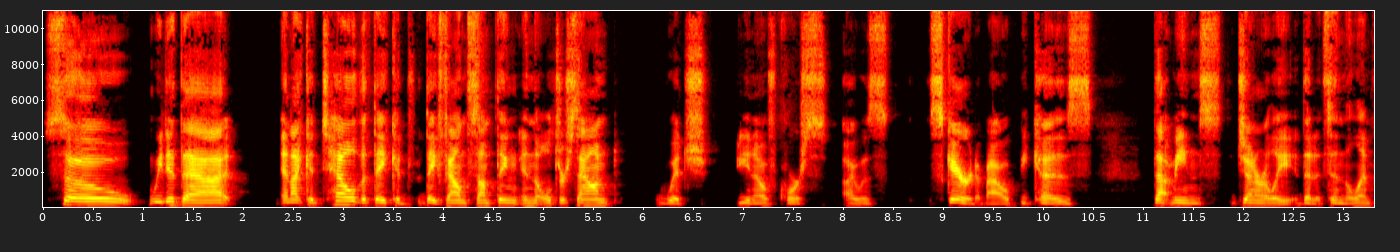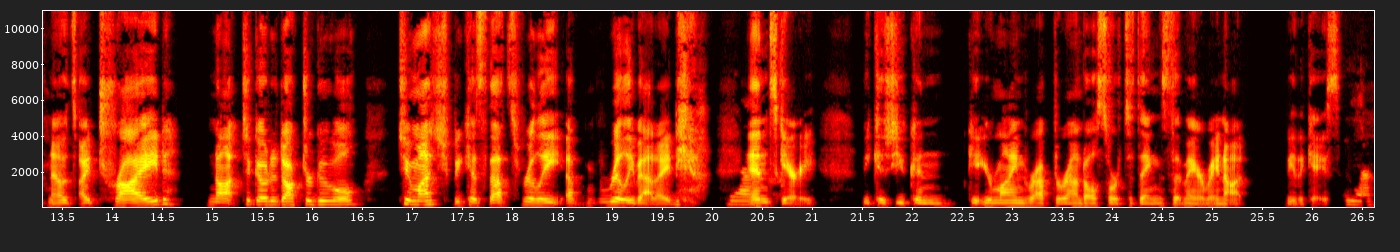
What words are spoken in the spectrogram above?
So we did that and I could tell that they could they found something in the ultrasound which, you know, of course I was scared about because that means generally that it's in the lymph nodes. I tried not to go to Dr. Google too much because that's really a really bad idea yeah. and scary because you can get your mind wrapped around all sorts of things that may or may not be the case. Yeah,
